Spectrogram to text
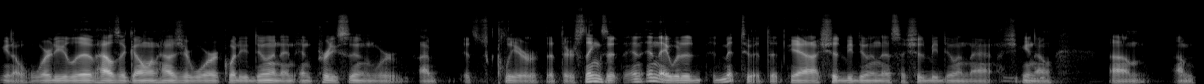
you know, where do you live? How's it going? How's your work? What are you doing? And, and pretty soon we're, I'm, it's clear that there's things that, and, and they would admit to it that, yeah, I should be doing this. I should be doing that. Should, you know, um, I'm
